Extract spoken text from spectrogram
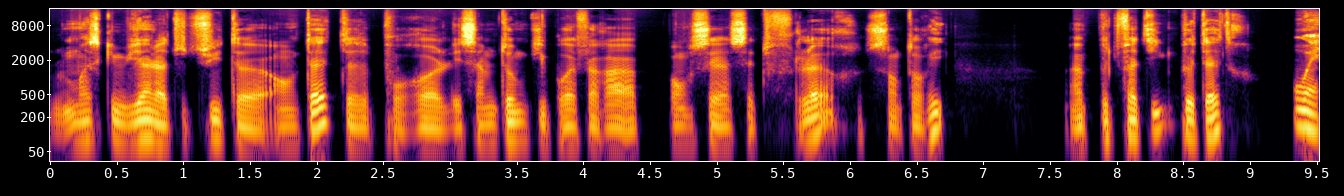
moi ce qui me vient là tout de suite euh, en tête euh, pour euh, les symptômes qui pourraient faire euh, penser à cette fleur, centauri, un peu de fatigue peut-être? Ouais,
